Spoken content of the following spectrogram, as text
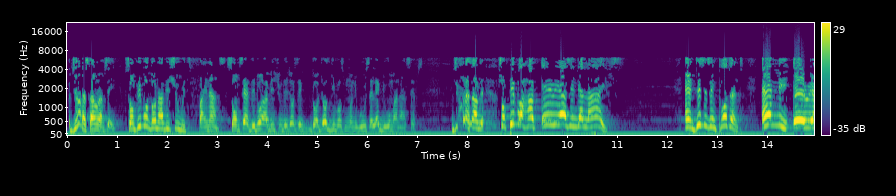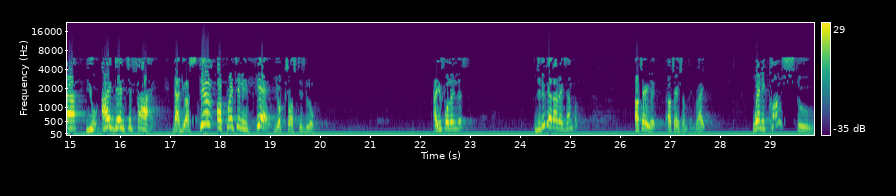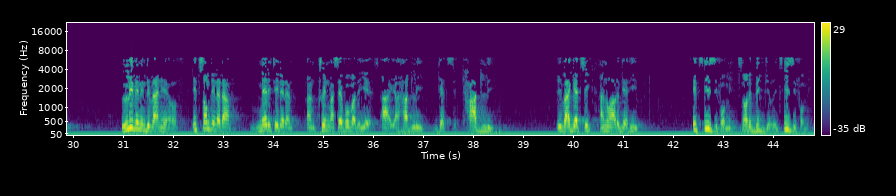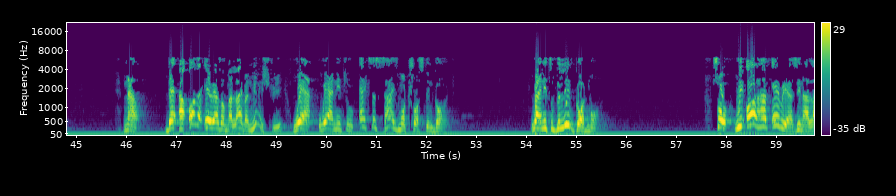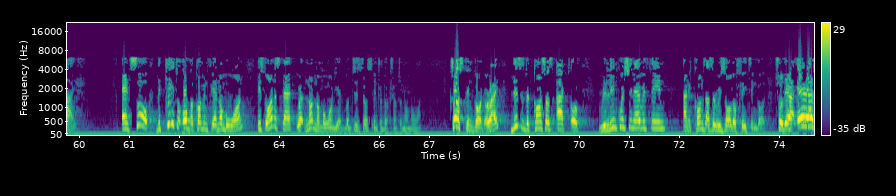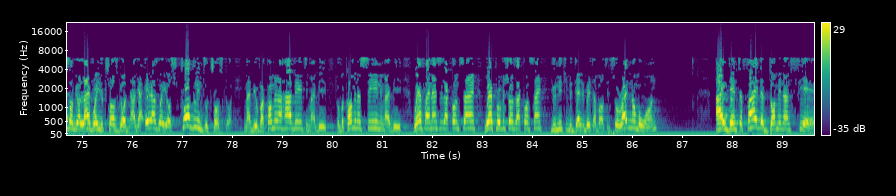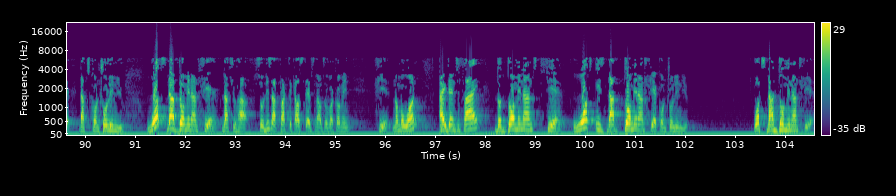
Do you understand what I'm saying? Some people don't have issue with finance. Some say they don't have issue. They just say, God, just give us money. We will select the woman ourselves. Do you understand what I'm saying? So people have areas in their lives. And this is important. Any area you identify that you are still operating in fear, your trust is low. Are you following this? Did you get that example? I'll tell you, I'll tell you something, right? When it comes to living in divine health, it's something that I've meditated and, and trained myself over the years. I, I hardly get sick. Hardly. If I get sick, I know how to get healed. It's easy for me. It's not a big deal. It's easy for me. Now, there are other areas of my life and ministry where, where I need to exercise more trust in God. Where I need to believe God more. So, we all have areas in our life. And so, the key to overcoming fear, number one, is to understand, well, not number one yet, but this is just introduction to number one. Trust in God, all right? This is the conscious act of relinquishing everything and it comes as a result of faith in God. So there are areas of your life where you trust God. Now there are areas where you're struggling to trust God. It might be overcoming a habit, it might be overcoming a sin, it might be where finances are concerned, where provisions are concerned. You need to be deliberate about it. So right number one, identify the dominant fear that's controlling you. What's that dominant fear that you have? So these are practical steps now to overcoming fear. Number one, identify the dominant fear. What is that dominant fear controlling you? What's that dominant fear?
